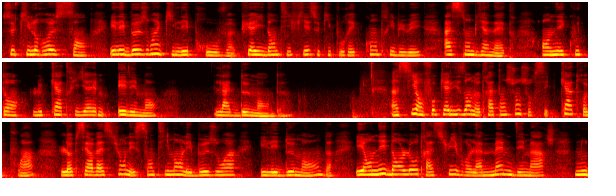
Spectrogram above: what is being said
ce qu'il ressent et les besoins qu'il éprouve, puis à identifier ce qui pourrait contribuer à son bien-être en écoutant le quatrième élément, la demande. Ainsi, en focalisant notre attention sur ces quatre points, l'observation, les sentiments, les besoins et les demandes, et en aidant l'autre à suivre la même démarche, nous,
